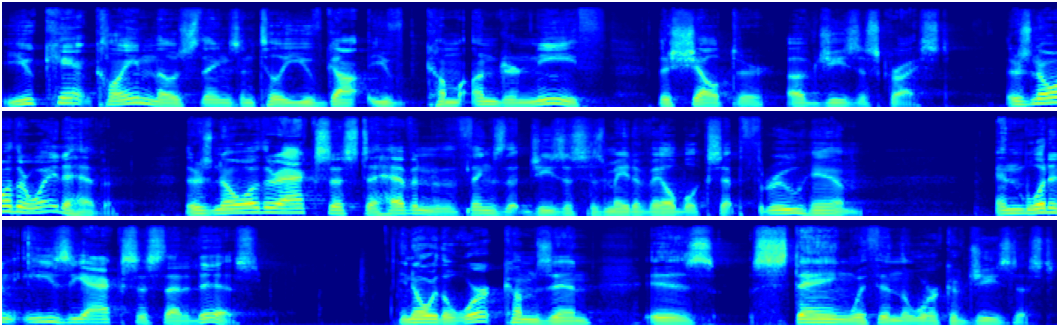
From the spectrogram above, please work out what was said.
you can't claim those things until you've got you've come underneath the shelter of Jesus Christ. There's no other way to heaven. There's no other access to heaven or the things that Jesus has made available except through him. And what an easy access that it is. You know where the work comes in is staying within the work of Jesus.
